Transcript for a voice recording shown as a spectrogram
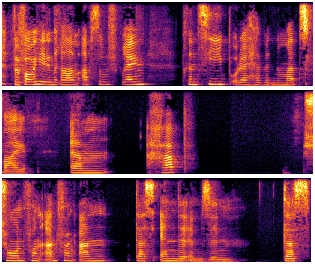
Bevor wir hier den Rahmen absolut sprengen, Prinzip oder Habit Nummer zwei. Ähm, hab schon von Anfang an das Ende im Sinn. Das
